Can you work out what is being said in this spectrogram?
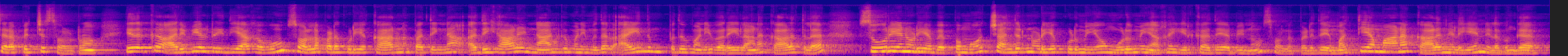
சிறப்பித்து சொல்கிறோம் இதற்கு அறிவியல் ரீதியாகவும் சொல்லப்படக்கூடிய காரணம் பார்த்திங்கன்னா அதிகாலை நான்கு மணி முதல் ஐந்து முப்பது மணி வரையிலான காலத்தில் சூரியனுடைய வெப்பமோ சந்திரனுடைய குடுமையோ முழுமையாக இருக்காது அப்படின்னும் சொல்லப்படுது. மத்தியமான காலநிலையே நிலவுங்க.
